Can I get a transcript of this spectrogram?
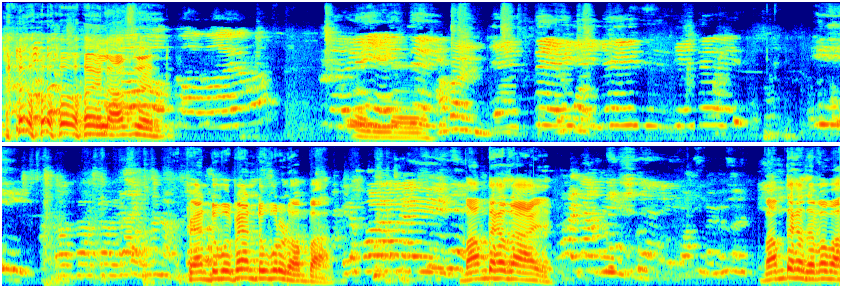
আসবে হাজবেন্ড আল্লাহ। প্যান্ট উপর প্যান্ট উপর ডব্বা বাম দেখা যায়। বাম দেখা যায় বাবা।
